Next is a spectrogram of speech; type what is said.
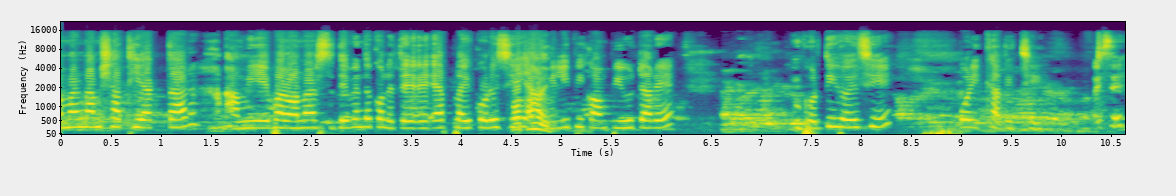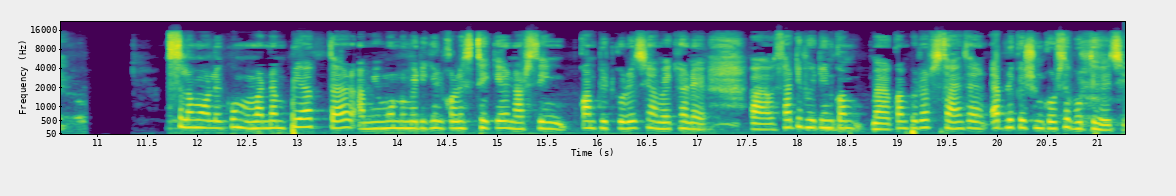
আমার নাম সাথী আক্তার। আমি এবার অনার্স দেবেন্দ্র কলেজে অ্যাপ্লাই করেছি। আমি লিপি কম্পিউটারে ভর্তি হয়েছি। পরীক্ষা দিচ্ছি। হয়েছে? আসসালামু আলাইকুম। আমার নাম প্রিয়া আক্তার। আমি মন্নু মেডিকেল কলেজ থেকে নার্সিং কমপ্লিট করেছি। আমি এখানে certificate in computer science and application কোর্সে ভর্তি হয়েছি।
